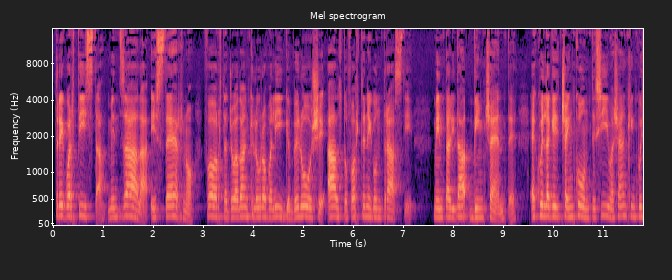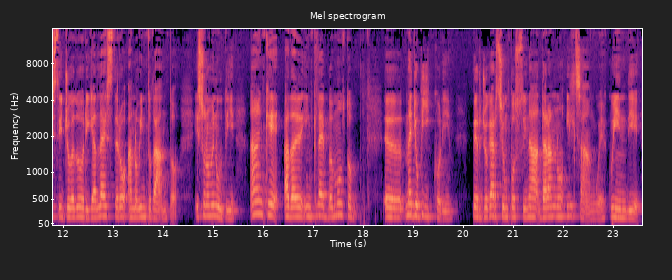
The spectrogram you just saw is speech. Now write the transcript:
trequartista, mezzala, esterno, forte, ha giocato anche l'Europa League, veloce, alto, forte nei contrasti, mentalità vincente. È quella che c'è in Conte, sì, ma c'è anche in questi giocatori che all'estero hanno vinto tanto e sono venuti anche ad, in club molto eh, medio piccoli per giocarsi un posto in A daranno il sangue, quindi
